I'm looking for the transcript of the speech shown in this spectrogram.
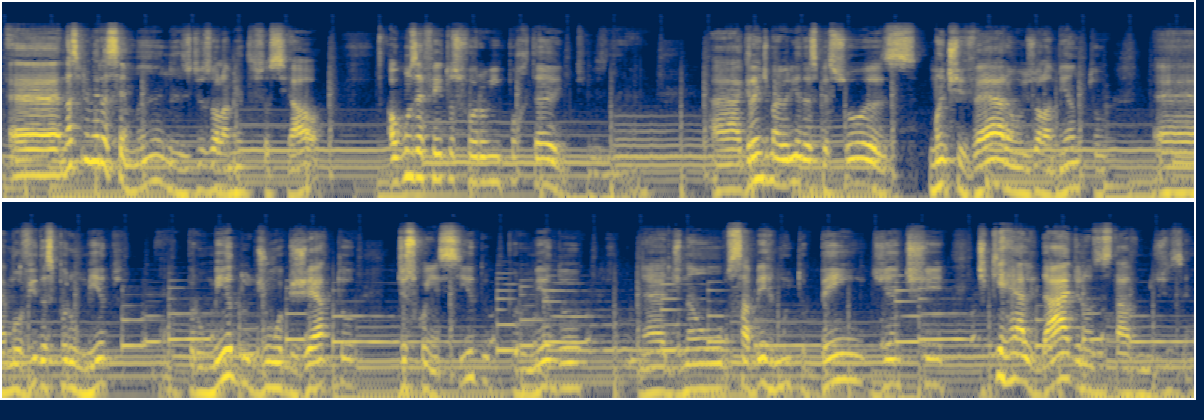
Uh, nas primeiras semanas de isolamento social, alguns efeitos foram importantes. Né? A grande maioria das pessoas mantiveram o isolamento uh, movidas por um medo por um medo de um objeto desconhecido, por um medo né, de não saber muito bem diante de que realidade nós estávamos dizendo.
